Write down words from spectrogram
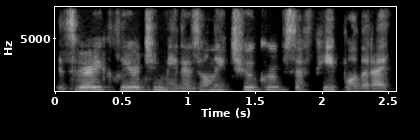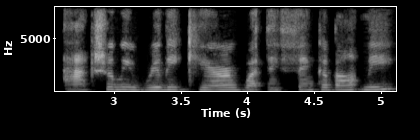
it's very clear to me there's only two groups of people that i actually really care what they think about me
